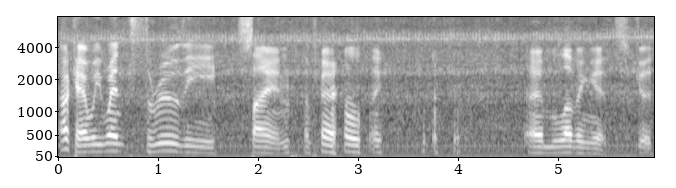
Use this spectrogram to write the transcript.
Okay, we went through the sign apparently. I'm loving it. Good.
